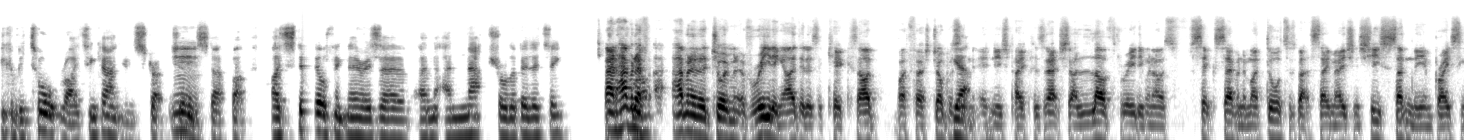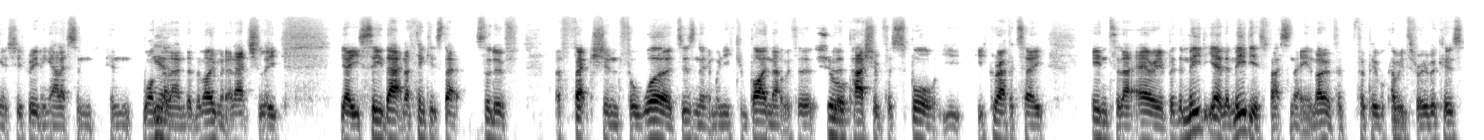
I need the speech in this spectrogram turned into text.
you can be taught writing, can't you, and structure mm. and stuff. But I still think there is a a, a natural ability. And having well. a, having an enjoyment of reading, I did as a kid because my first job was yeah. in, in, newspapers, and actually I loved reading when I was six, seven, and my daughter's about the same age, and she's suddenly embracing it. She's reading Alice in, in Wonderland yeah. at the moment, and actually, yeah, you see that, and I think it's that sort of affection for words, isn't it? And when you combine that with a, sure. with a passion for sport, you, you gravitate into that area. But the media, yeah, the media is fascinating at the moment for, for people coming mm. through because,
